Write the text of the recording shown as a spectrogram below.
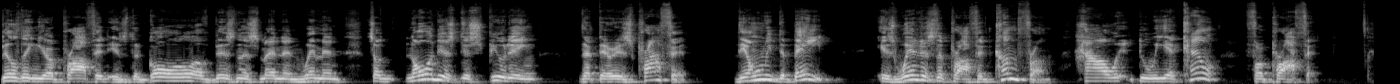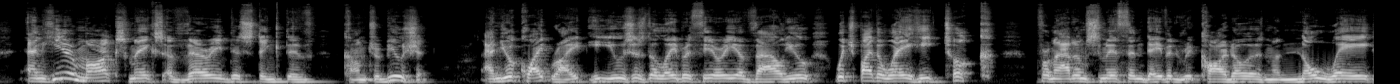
Building your profit is the goal of businessmen and women. So no one is disputing that there is profit. The only debate is where does the profit come from? How do we account for profit? And here Marx makes a very distinctive contribution. And you're quite right. He uses the labor theory of value, which, by the way, he took from Adam Smith and David Ricardo. In no way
